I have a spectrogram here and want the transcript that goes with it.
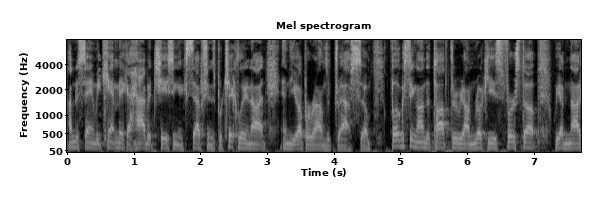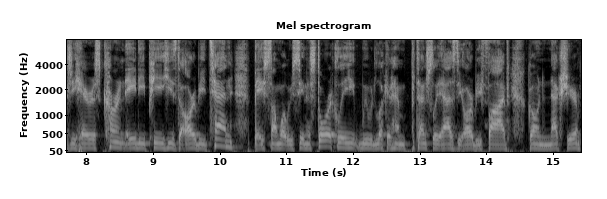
I'm just saying we can't make a habit chasing exceptions, particularly not in the upper rounds of drafts. So focusing on the top three round rookies. First up, we have Najee Harris, current ADP. He's the RB10. Based on what we've seen historically, we would look at him potentially as the RB5 going to next year year.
